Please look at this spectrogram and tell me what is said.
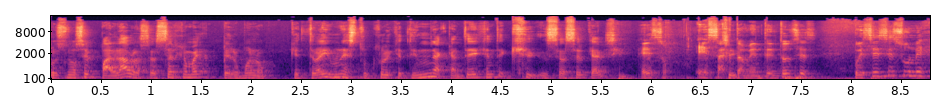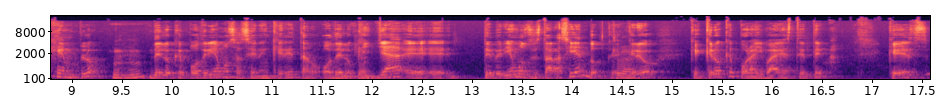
pues no sé, palabras a Sergio Mayer, pero bueno, que trae una estructura y que tiene una cantidad de gente que se acerca a él. Eso, exactamente. Entonces, pues ese es un ejemplo de lo que podríamos hacer en Querétaro o de lo que ya eh, eh, deberíamos de estar haciendo. Que creo, que creo que por ahí va este tema, que es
